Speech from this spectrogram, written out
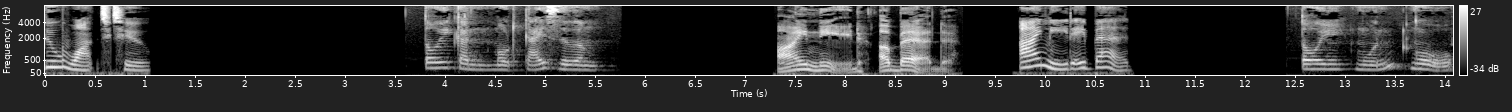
To want to. tôi cần một cái giường I need a bed. I need a bed. tôi muốn ngủ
